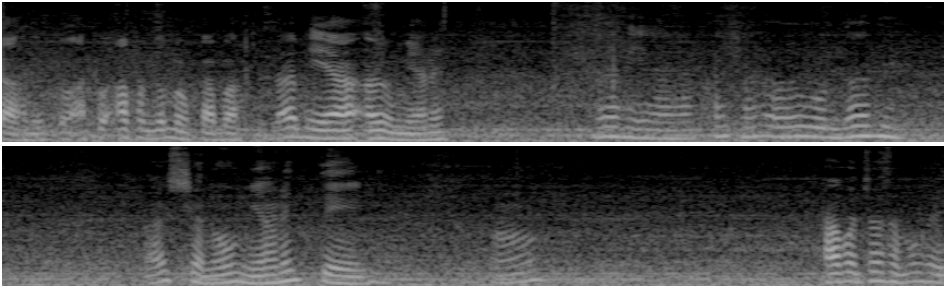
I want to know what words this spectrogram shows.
참 힘들다 또 앞으로 앞으로 넘어가 봐. 나비야 아유 미안해. 나비야 가자. 아유 나비. 아저씨가 너무 미안했대. 어? 밥은 줘서 먹어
